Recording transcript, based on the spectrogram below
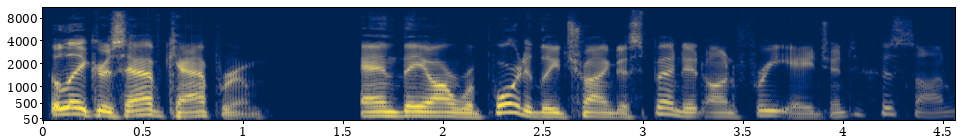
the Lakers have cap room, and they are reportedly trying to spend it on free agent Hassan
